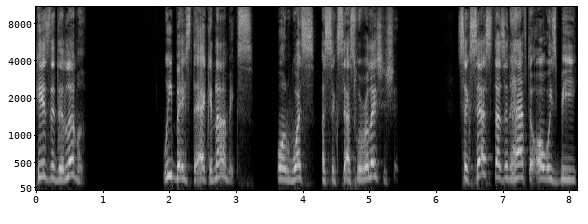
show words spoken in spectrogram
Here's the dilemma. We base the economics on what's a successful relationship. Success doesn't have to always be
